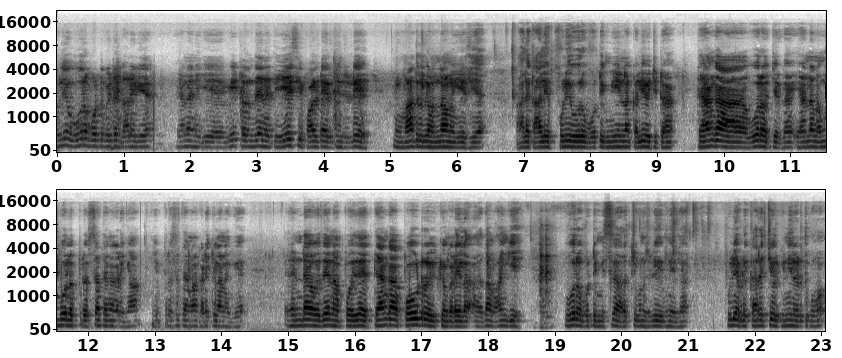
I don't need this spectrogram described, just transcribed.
ஒளியே ஊற போட்டு போயிட்டேன் காலையிலேயே. ஏன்னா இன்றைக்கி வீட்டில் வந்து நேற்று ஏசி ஃபால்ட் ஆகிடுச்சின்னு சொல்லிட்டு இன்றைக்கி மாற்றுறதுக்கு வந்தாகணும் ஏசியை அதில் காலையில் புளி ஊற போட்டு மீன்லாம் கழுவி வச்சுட்டேன். தேங்காய் ஊற வச்சுருக்கேன். ஏன்னா நம்ம ஊரில் ஃப்ரெஷ்ஷாக தேங்காய் கிடைக்கும். இங்கே ஃப்ரெஷ்ஷாக தேங்காய் கிடைக்கல எனக்கு. ரெண்டாவது நான் இப்போ இது தேங்காய் பவுட்ரு விற்கும் கடையில். அதை தான் வாங்கி ஊற போட்டு மிஸ்ஸில் அரைச்சிக்கணும்னு சொல்லி இது பண்ணியிருக்கேன். புளி அப்படியே கரைச்சி ஒரு கிண்ணியில் எடுத்துக்குவோம்.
